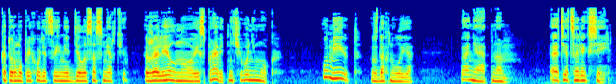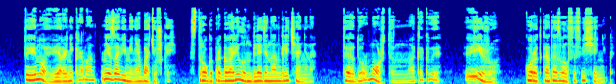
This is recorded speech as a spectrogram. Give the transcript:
которому приходится иметь дело со смертью. Жалел, но исправить ничего не мог. «Умеют», — вздохнула я. «Понятно. Отец Алексей, ты иной, Вера Некромант, не зови меня батюшкой». — строго проговорил он, глядя на англичанина. «Теодор Мортон, а как вы?» «Вижу», — коротко отозвался священник.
